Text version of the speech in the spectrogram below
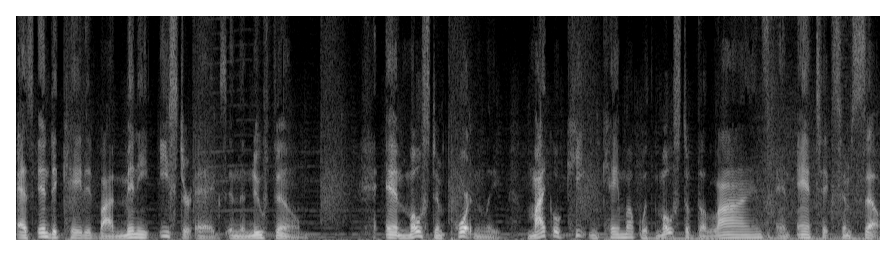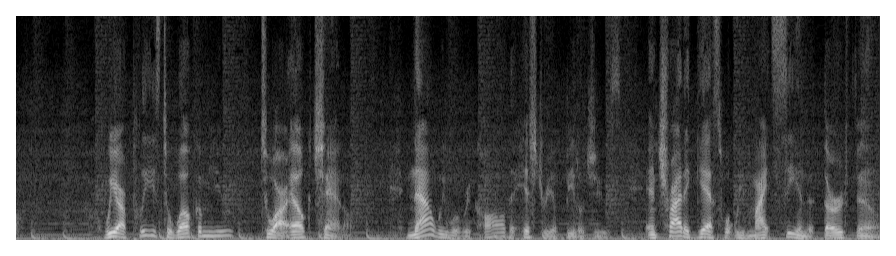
as indicated by many Easter eggs in the new film. And most importantly, Michael Keaton came up with most of the lines and antics himself. We are pleased to welcome you to our Elk channel. Now we will recall the history of Beetlejuice and try to guess what we might see in the third film.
